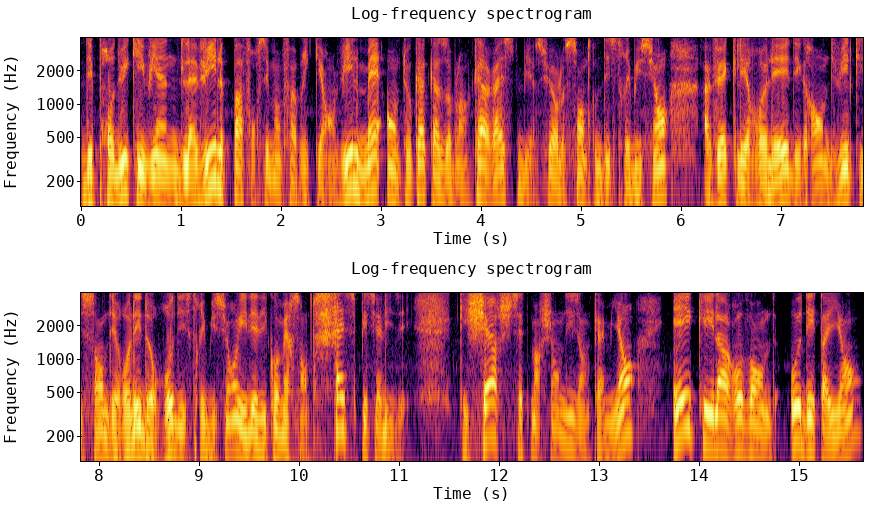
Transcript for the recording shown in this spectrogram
des produits qui viennent de la ville, pas forcément fabriqués en ville, mais en tout cas, Casablanca reste bien sûr le centre de distribution avec les relais des grandes villes qui sont des relais de redistribution. Il y a des commerçants très spécialisés qui cherchent cette marchandise en camion et qui la revendent aux détaillants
